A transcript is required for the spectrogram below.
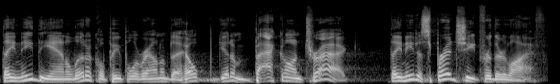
They need the analytical people around them to help get them back on track. They need a spreadsheet for their life.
